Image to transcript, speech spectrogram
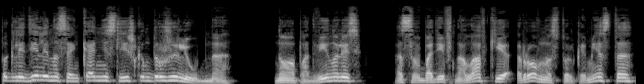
поглядели на Санька не слишком дружелюбно, но подвинулись, освободив на лавке ровно столько места,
